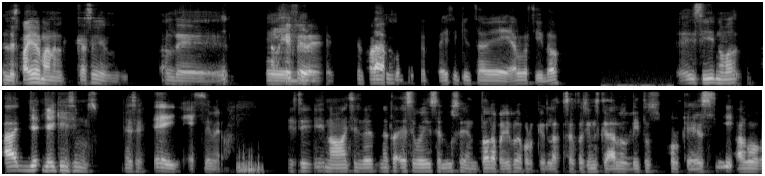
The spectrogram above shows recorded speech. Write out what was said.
el de Spider-Man, el que hace el, de el jefe de el ah, parece quién sabe algo así, ¿no? Eh, sí, nomás. Ah, J.K. Simmons, ese. Ey, ese mero. Sí, no manches, neta, ese güey se luce en toda la película porque las actuaciones que da, los gritos, porque es algo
